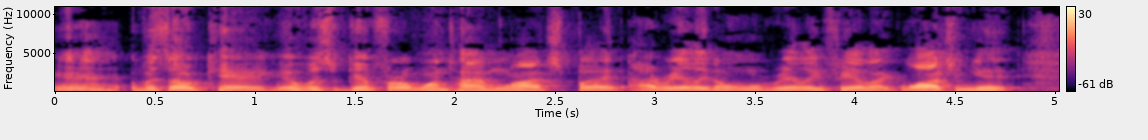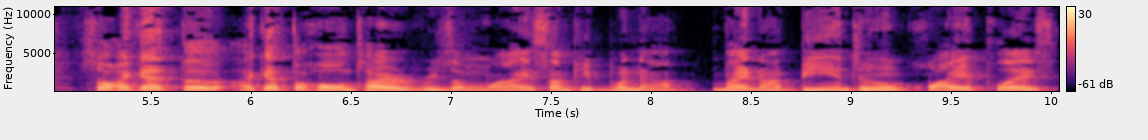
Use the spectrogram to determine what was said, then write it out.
yeah, it was okay. It was good for a one time watch, but I really don't really feel like watching it. So I got the I got the whole entire reason why some people would not might not be into a quiet place.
